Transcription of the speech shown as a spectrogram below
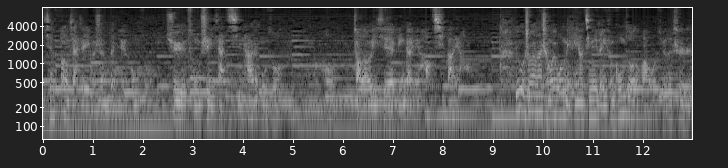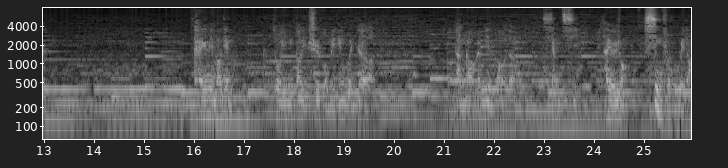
先放下这个身份、这个工作，去从事一下其他的工作，然后找到一些灵感也好、启发也好。如果说让它成为我每天要经历的一份工作的话，我觉得是开一个面包店吧。作为一名糕点师傅，每天闻着蛋糕跟面包的香气，它有一种幸福的味道，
